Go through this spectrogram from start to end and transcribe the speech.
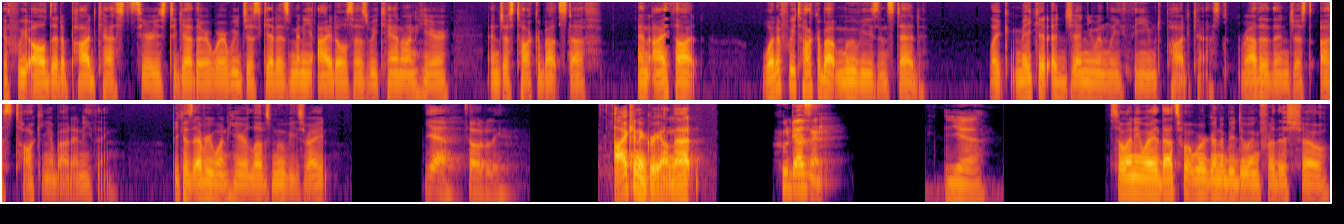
if we all did a podcast series together where we just get as many idols as we can on here and just talk about stuff? And I thought, what if we talk about movies instead? Like, make it a genuinely themed podcast rather than just us talking about anything. Because everyone here loves movies, right? Yeah, totally. I can agree on that. Who doesn't? Yeah. So, anyway, that's what we're going to be doing for this show.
